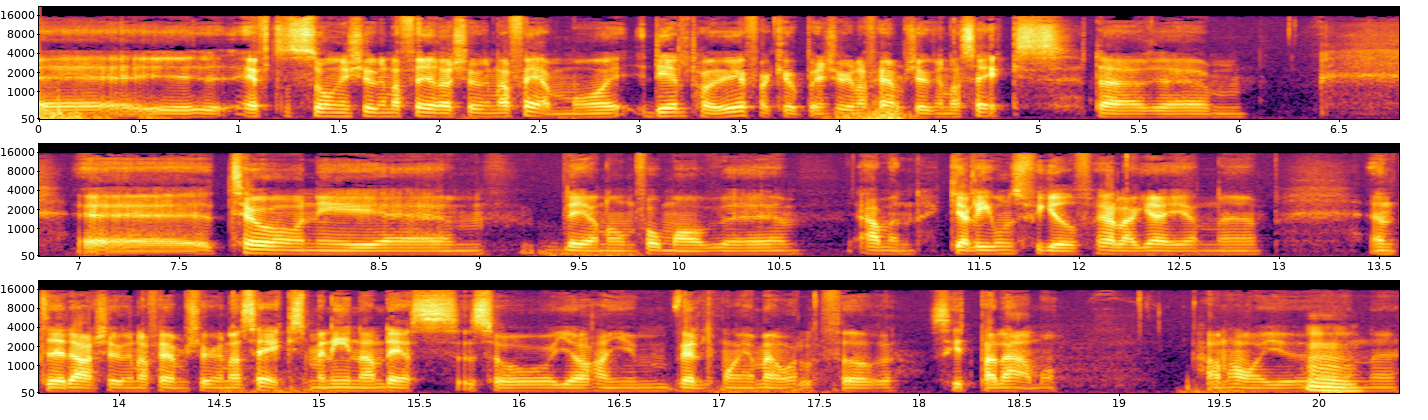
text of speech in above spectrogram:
eh efter säsongen 2004-2005 och deltar i Uefa-cupen 2005-2006 där eh, eh, Tony eh, blir någon form av eh, ja, men, galjonsfigur för hela grejen. Eh, inte där 2005-2006 men innan dess så gör han ju väldigt många mål för sitt Palermo. Han har ju mm. en uh,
